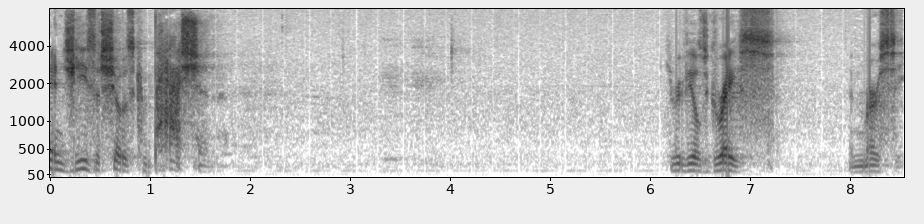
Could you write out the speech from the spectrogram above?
and Jesus shows compassion. He reveals grace and mercy.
